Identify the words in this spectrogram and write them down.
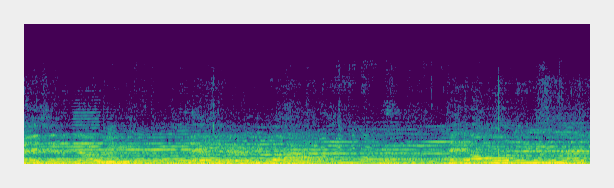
The present now will later be past. The order is life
